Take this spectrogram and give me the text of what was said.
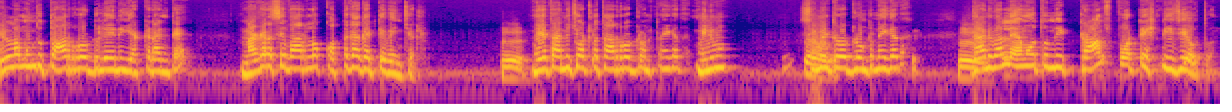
ఇళ్ళ ముందు తారు రోడ్డు లేని ఎక్కడంటే నగర శివారులో కొత్తగా కట్టే వెంచర్లు. మిగతా అన్ని చోట్ల తారు రోడ్లు ఉంటున్నాయి కదా మినిమం. సిమెంట్ రోడ్లు ఉంటున్నాయి కదా. దానివల్ల ఏమవుతుంది? ట్రాన్స్పోర్టేషన్ ఈజీ అవుతుంది.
